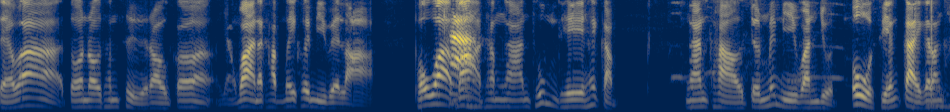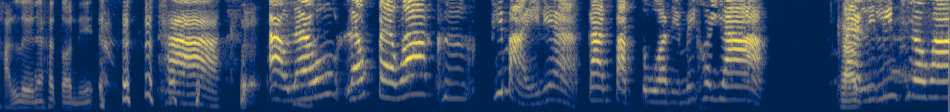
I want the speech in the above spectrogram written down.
แต่ว่าตอนเราทำสื่อเราก็อย่างว่านะครับ ไม่ค่อยมีเวลา เพราะว่าค่ะบ้าทำงานทุ่มเทให้กับงานข่าวจนไม่มีวันหยุด โอ้เสียงไก่กำลังขันเลยนะครับตอนนี้ ค่ะอ้าวแล้วแล้วแปลว่าคือพี่ไหมเนี่ย การปรับตัวเนี่ยไม่ค่อยยากครัแต่บลิลลี่เชื่อว่า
